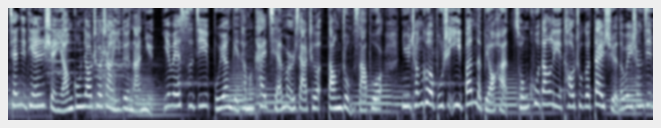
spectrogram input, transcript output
前几天沈阳公交车上一对男女，因为司机不愿给他们开前门下车，当众撒泼。女乘客不是一般的彪悍，从裤裆里掏出个带血的卫生巾，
